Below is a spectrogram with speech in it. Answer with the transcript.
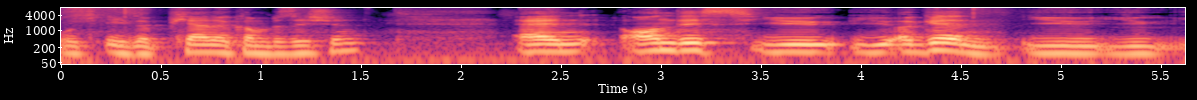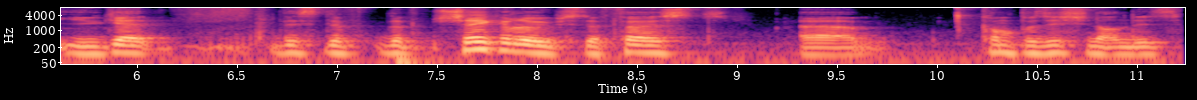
which is a piano composition. And on this, you you again you you you get this the the Shaker Loops, the first um, composition on this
